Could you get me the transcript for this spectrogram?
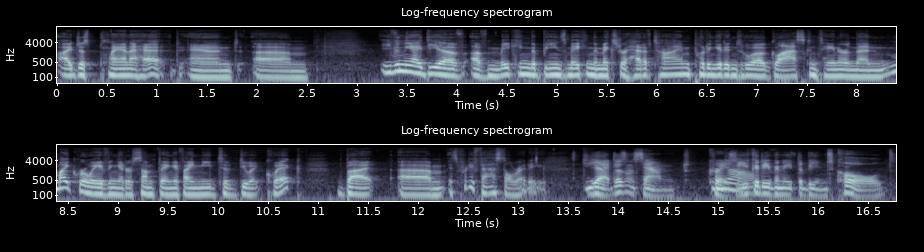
I just plan ahead, and um, even the idea of of making the beans, making the mixture ahead of time, putting it into a glass container, and then microwaving it or something if I need to do it quick. But um, it's pretty fast already. Yeah, it doesn't sound crazy. No. You could even eat the beans cold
